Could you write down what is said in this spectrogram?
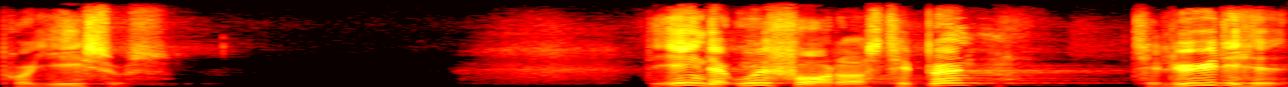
på Jesus. Det er en, der udfordrer os til bøn, til lydighed.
